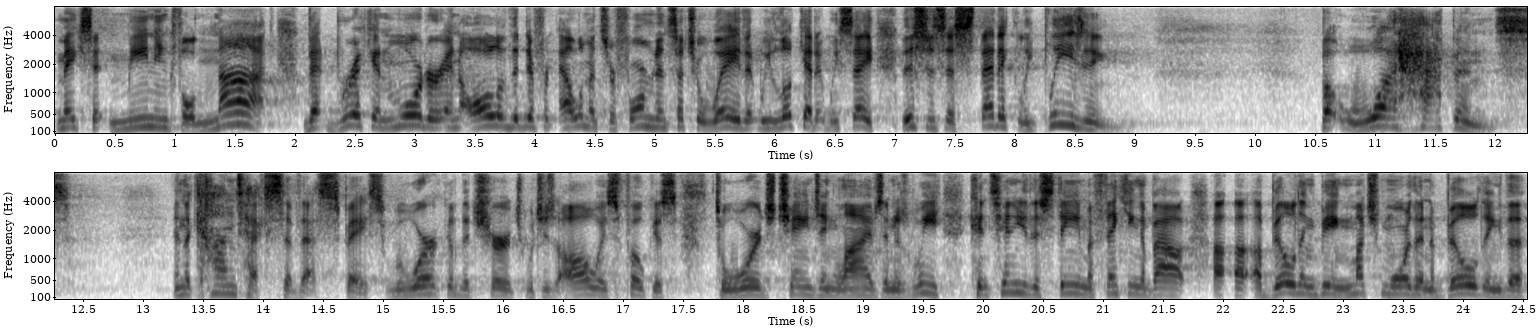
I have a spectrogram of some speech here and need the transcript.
makes it meaningful. Not that brick and mortar and all of the different elements are formed in such a way that we look at it and we say, this is aesthetically pleasing. But what happens in the context of that space, the work of the church, which is always focused towards changing lives. And as we continue this theme of thinking about a, a building being much more than a building, the,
